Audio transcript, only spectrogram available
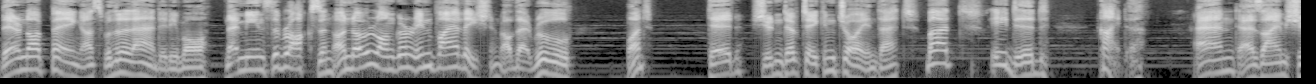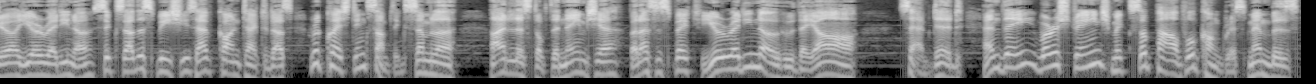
They're not paying us for the land anymore. That means the Roxian are no longer in violation of that rule. What? Ted shouldn't have taken joy in that, but he did. Kinda. And, as I'm sure you already know, six other species have contacted us requesting something similar. I'd list off the names here, but I suspect you already know who they are. Sam did, and they were a strange mix of powerful Congress members,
